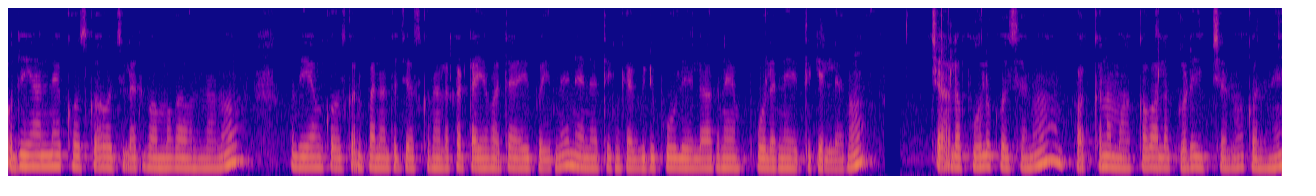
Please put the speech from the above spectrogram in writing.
ఉదయాన్నే కోసుకోవచ్చులేని గమ్మగా ఉన్నాను. ఉదయం కోసుకొని పని అంతా చేసుకునేలాగా టైం అయితే అయిపోయింది. నేనైతే ఇంకా విడి పూలు ఇలాగనే పూలన్నీ ఎత్తుకెళ్ళాను. చాలా పూలు కోసాను. పక్కన మా అక్క వాళ్ళకు కూడా ఇచ్చాను కొన్ని.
